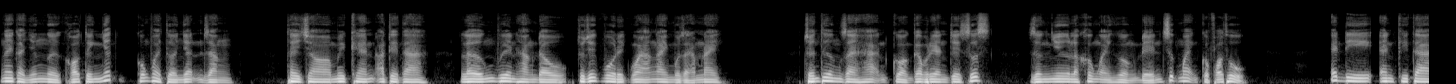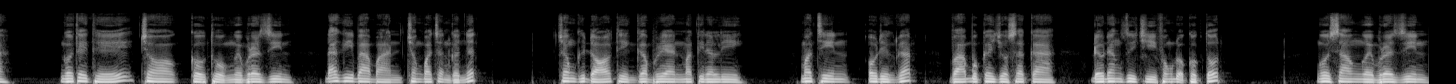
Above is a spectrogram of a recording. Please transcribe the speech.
ngay cả những người khó tính nhất cũng phải thừa nhận rằng thầy trò Mikel Arteta là ứng viên hàng đầu cho chức vô địch ngoại hạng Anh mùa giải năm nay. Chấn thương dài hạn của Gabriel Jesus dường như là không ảnh hưởng đến sức mạnh của pháo thủ. Eddie Nkita, người thay thế cho cầu thủ người Brazil đã ghi 3 bàn trong 3 trận gần nhất. Trong khi đó thì Gabriel Martinelli, Martin Odegaard và Bukayo Saka đều đang duy trì phong độ cực tốt. Ngôi sao người Brazil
